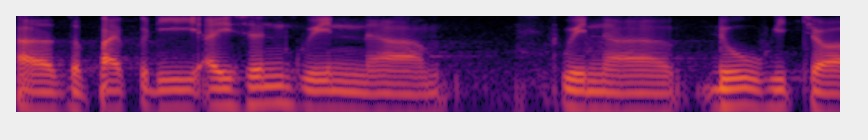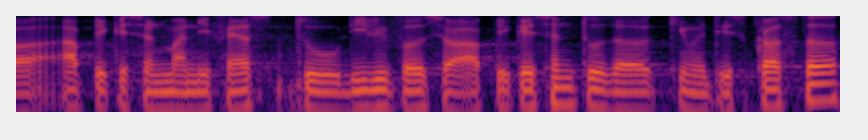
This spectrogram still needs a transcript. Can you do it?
uh, the pipeline agent will um, will uh, do with your application manifest to deliver your application to the Kubernetes cluster.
